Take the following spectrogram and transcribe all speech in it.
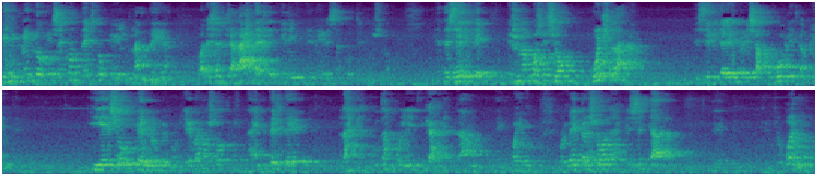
Y es en medio de ese contexto que él plantea cuál es el carácter que tiene que tener esa constitución. Es decir, que es una posición muy clara, es decir, que él expresa públicamente. Y eso es lo que nos lleva a nosotros a entender las disputas políticas que están en juego. Porque hay personas que señalan, que, bueno,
